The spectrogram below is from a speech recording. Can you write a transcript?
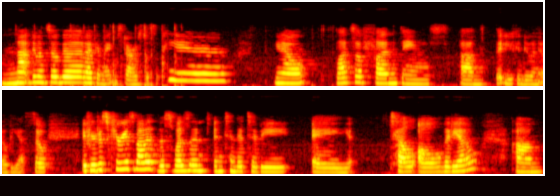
not doing so good, I can make stars disappear. You know, lots of fun things um, that you can do in OBS. So if you're just curious about it, this wasn't intended to be a tell-all video. Um,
